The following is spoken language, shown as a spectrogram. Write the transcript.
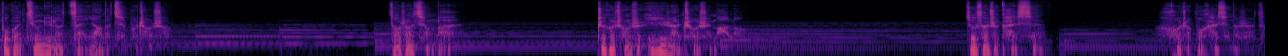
不管经历了怎样的泣不成声。早上醒来，这个城市依然车水马龙。就算是开心或者不开心的日子，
